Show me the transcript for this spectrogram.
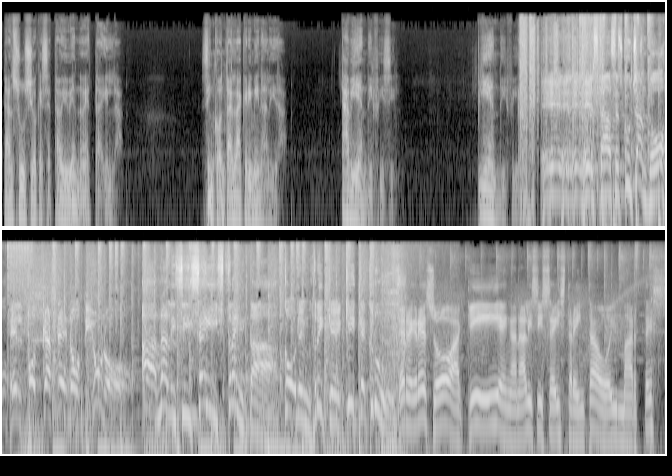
tan sucio que se está viviendo en esta isla, sin contar la criminalidad. Está bien difícil bien difícil. Eh, estás escuchando el podcast de Noti1. Análisis 630 con Enrique Quique Cruz. De regreso aquí en Análisis 630, hoy martes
